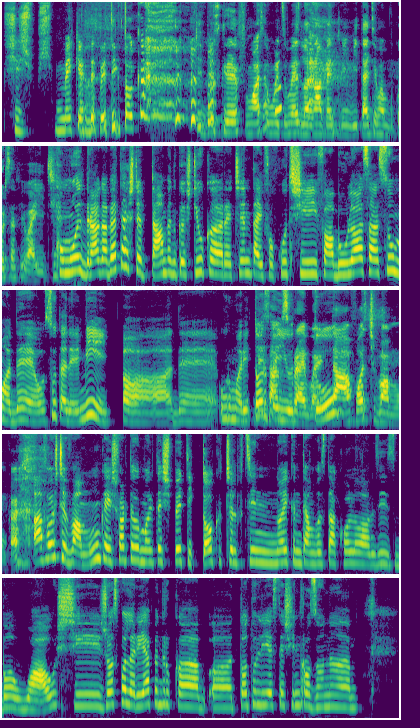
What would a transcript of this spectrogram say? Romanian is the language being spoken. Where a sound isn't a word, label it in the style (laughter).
și șmecher de pe TikTok. (laughs) Ce descriere frumoasă, mulțumesc Lorena pentru invitație, mă bucur să fiu aici. Cu mult drag, abia te așteptam pentru că știu că recent ai făcut și fabuloasa sumă de 100 de mii uh, de urmăritori de pe YouTube. Da, a fost ceva muncă. A fost ceva muncă, ești foarte urmărită și pe TikTok, cel puțin noi când te-am văzut acolo am zis, bă, wow, și jos pălăria pentru că uh, totul este și într-o zonă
